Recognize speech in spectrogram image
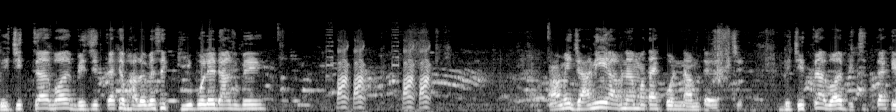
বিচিত্রার বর বিচিত্রাকে ভালোবেসে কি বলে ডাকবে? আমি জানি আপনার মাথায় কোন নামটা এসছে। বিচিত্রা বর বিচিত্রাকে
